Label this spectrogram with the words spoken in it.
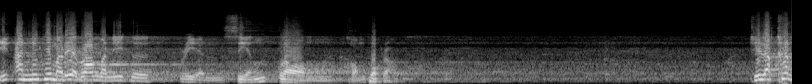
อีกอันหนึงที่มาเรียกร้องวันนี้คือ เปลี่ยนเสียงกลองของพวกเรา ทีละขั้น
